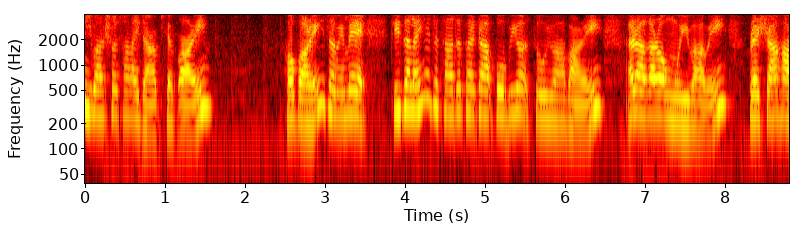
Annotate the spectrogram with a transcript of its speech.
နှီးပါရှော့ချလိုက်တာဖြစ်ပါတယ်။ ဟုတ်ပါတယ်ဒါပေမဲ့ဒီဇလိုင်းရဲ့တခြားတစ်ဖက်ကပို့ပြီးတော့ဆိုးရွားပါတယ်အဲ့ဒါကတော့ငွေပါပဲရုရှားဟာ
